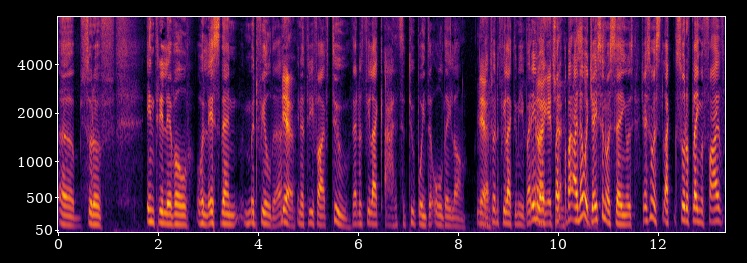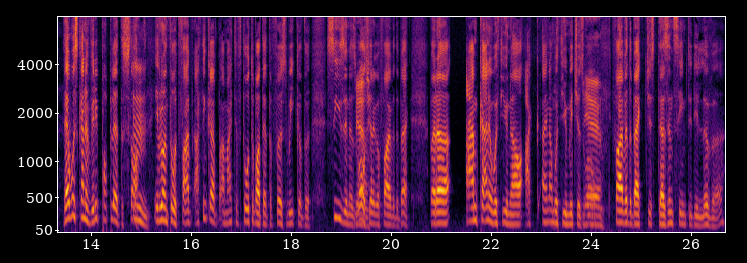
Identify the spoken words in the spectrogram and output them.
a sort of entry level or less than midfielder. Yeah. In a three-five-two, that would feel like ah, it's a two-pointer all day long. Yeah. That's what it feel like to me. But anyway, you. but, but I know what Jason was saying was Jason was like sort of playing with five. That was kind of very popular at the start. Hmm. Everyone thought five. I think I, I might have thought about that the first week of the season as well. Should I go five at the back? But uh, I'm kind of with you now, I, and I'm with you, Mitch, as well. Yeah. Five at the back just doesn't seem to deliver.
